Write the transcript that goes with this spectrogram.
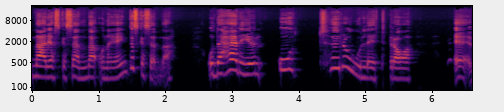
när jag ska sända och när jag inte ska sända. Och det här är ju en otroligt bra eh,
